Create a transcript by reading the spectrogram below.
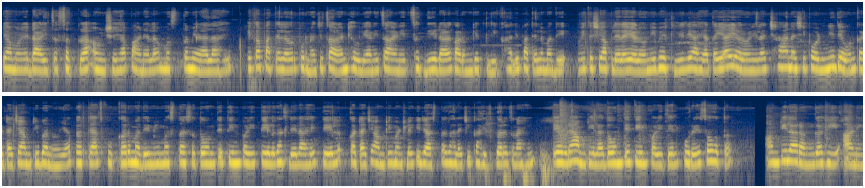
त्यामुळे डाळीचा सगळा अंश ह्या पाण्याला मस्त मिळाला आहे. एका पातेल्यावर पुरणाची चाळण ठेवली आणि चाळणीत सगळी डाळ काढून घेतली. खाली पातेल्यामध्ये हवी तशी आपल्याला येळवणी भेटलेली आहे. आता या येळवणीला छान अशी फोडणी देऊन कटाची आमटी बनवूया तर त्याच कुकरमध्ये मी मस्त असं दोन ते तीन पळी तेल घातलेलं आहे. तेल कटाची आमटी म्हटलं की जास्त घालायची काहीच गरज नाही. एवढ्या आमटीला दोन ते तीन पळी तेल पुरेसं होतं. आमटीला रंगही आणि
